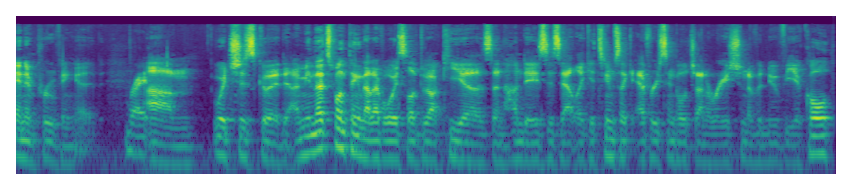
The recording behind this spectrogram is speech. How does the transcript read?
and improving it. Right. Um, which is good. I mean, that's one thing that I've always loved about Kias and Hyundai's is that like it seems like every single generation of a new vehicle,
